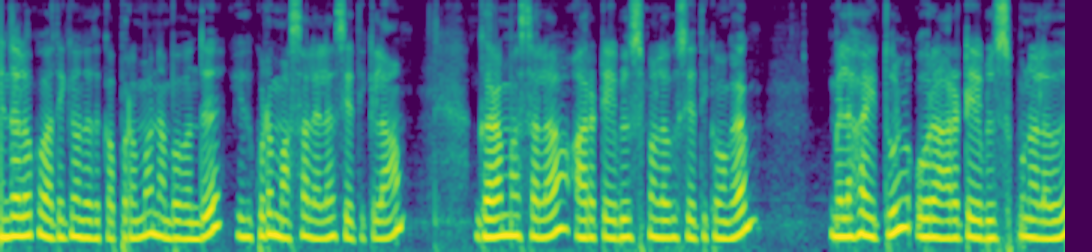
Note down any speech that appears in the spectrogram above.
இந்த அளவுக்கு வதக்கி வந்ததுக்கப்புறமா நம்ம வந்து இது கூட மசாலாலாம் சேர்த்திக்கலாம். கரம் மசாலா அரை டேபிள் ஸ்பூன் அளவு சேர்த்திக்கோங்க. மிளகாய்த்தூள் ஒரு அரை டேபிள் ஸ்பூன் அளவு.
